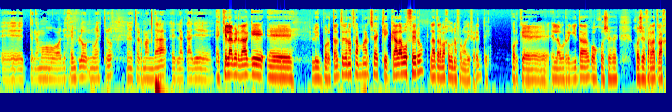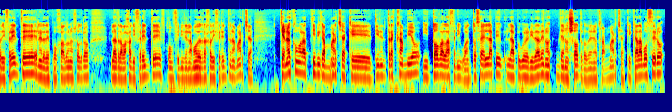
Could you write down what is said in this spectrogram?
Eh, tenemos el ejemplo nuestro, de nuestra hermandad en la calle. Es que la verdad que eh, lo importante de nuestras marchas es que cada vocero la trabaja de una forma diferente. Porque en la borriquita con José José Farla trabaja diferente, en el despojado nosotros la trabaja diferente, con Finid en la moda trabaja diferente una marcha que no es como las típicas marchas que tienen tres cambios y todas la hacen igual. Entonces es la, la peculiaridad de, no, de, nosotros, de nuestras marchas, que cada vocero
